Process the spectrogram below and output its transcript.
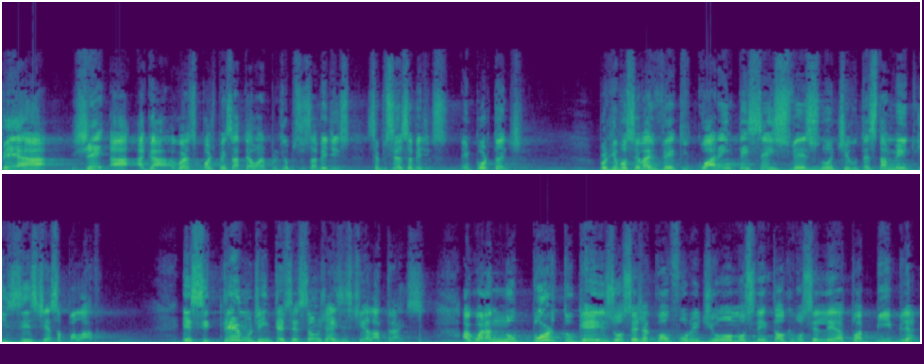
P-A-G-A-H. Agora você pode pensar até, por que eu preciso saber disso? Você precisa saber disso, é importante. Porque você vai ver que 46 vezes no Antigo Testamento existe essa palavra. Esse termo de intercessão já existia lá atrás. Agora, no português, ou seja, qual for o idioma ocidental que você lê a tua Bíblia,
